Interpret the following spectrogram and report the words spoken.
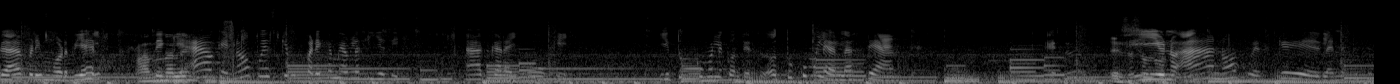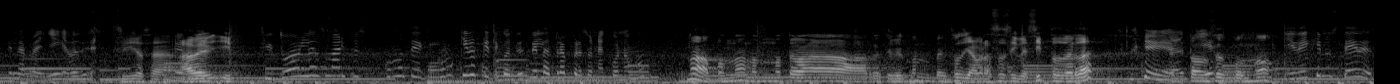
¿Verdad? Primordial. De Ándale. que, ah, ok, no, pues que mi pareja me habla así y así. Ah, caray, ok. ¿Y tú cómo le contestas? ¿O tú cómo le hablaste antes? Eso- es y un- uno, ah, no, pues que la neta sí se la rayé. O sea, Sí, o sea, a ver, y si tú hablas mal, pues, ¿cómo, te, ¿cómo quieres que te conteste la otra persona? ¿Con amor? no, pues no, no, no te va a recibir con besos y abrazos y besitos, ¿verdad? Es. Entonces, pues no. Y dejen ustedes,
